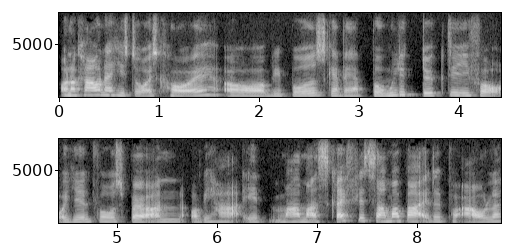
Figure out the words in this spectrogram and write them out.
Og når kravene er historisk høje, og vi både skal være bogligt dygtige for at hjælpe vores børn, og vi har et meget, meget skriftligt samarbejde på Aula,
